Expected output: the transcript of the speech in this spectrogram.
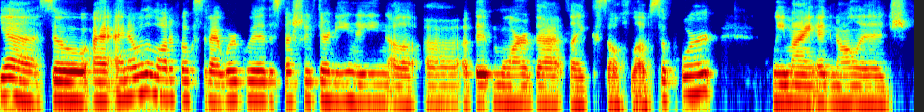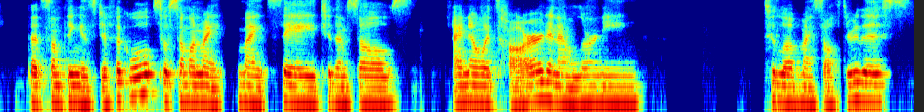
Yeah, so I, I know with a lot of folks that I work with, especially if they're needing a, a, a bit more of that like self love support, we might acknowledge that something is difficult. So someone might might say to themselves, "I know it's hard, and I'm learning to love myself through this."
